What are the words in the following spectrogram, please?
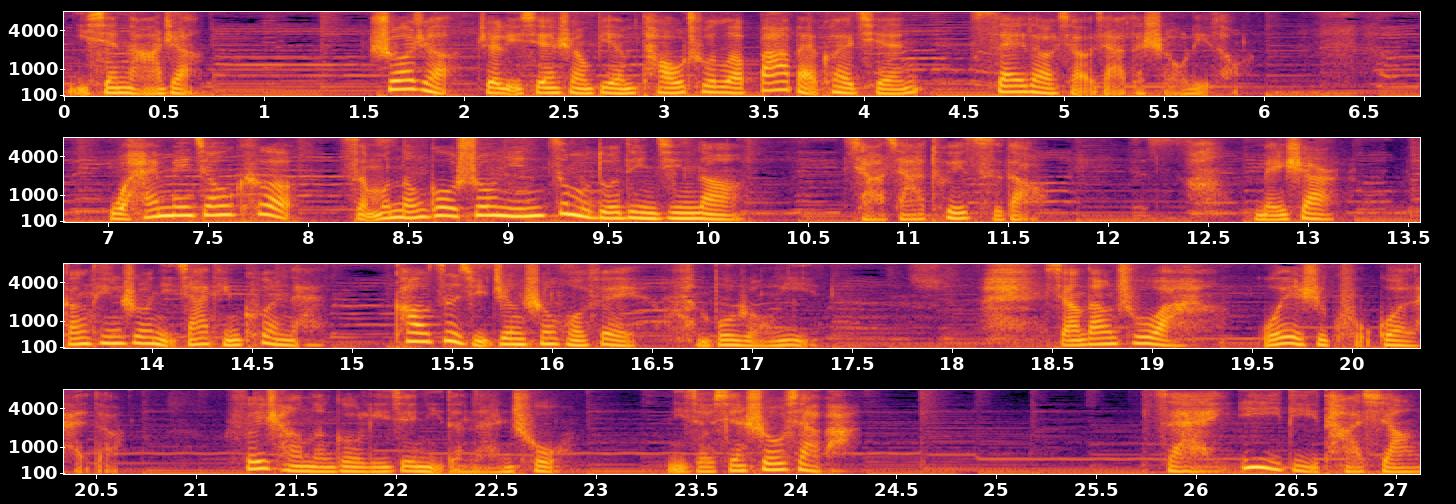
你先拿着。”说着，这李先生便掏出了八百块钱，塞到小佳的手里头。我还没教课，怎么能够收您这么多定金呢？小佳推辞道：“没事儿，刚听说你家庭困难，靠自己挣生活费很不容易。唉，想当初啊，我也是苦过来的，非常能够理解你的难处，你就先收下吧。”在异地他乡，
